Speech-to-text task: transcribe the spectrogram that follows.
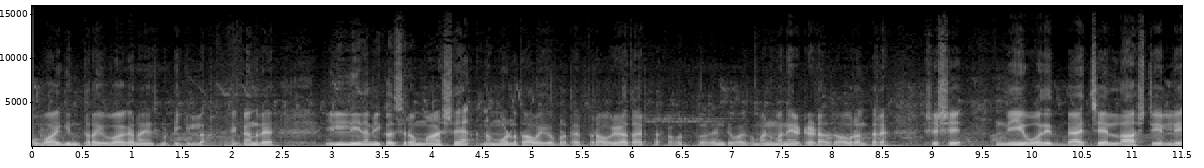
ಅವಾಗಿನ ಥರ ಇವಾಗ ನಾನು ಮಟ್ಟಿಗೆ ಇಲ್ಲ. ಯಾಕಂದರೆ ಇಲ್ಲಿ ನಮಗೆ ಕಲಿಸಿರೋ ಮಾಷೆ ನಮ್ಮ ಹೋಟ್ಲ ಅವಾಗ ಬರ್ತಾ ಇರ್ತಾರೆ. ಅವ್ರು ಹೇಳ್ತಾ ಇರ್ತಾರೆ. ಅವ್ರು ಪ್ರೆಸೆಂಟ್ ಇವಾಗ ಮನೆ ಮನೆ ರಿಟೈರ್ಡ್ ಆದರು. ಅವ್ರು ಅಂತಾರೆ, ಶಶಿ, ನೀವು ಓದಿದ ಬ್ಯಾಚೇ ಲಾಸ್ಟ್ ಇಲ್ಲಿ.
